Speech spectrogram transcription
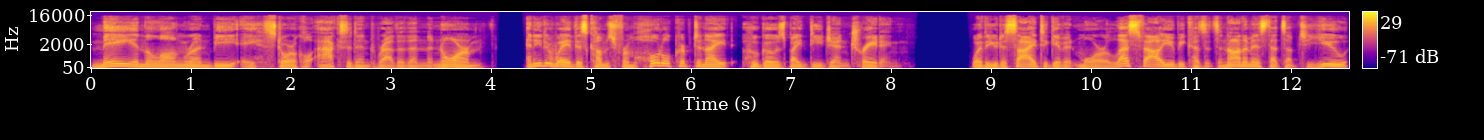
may in the long run be a historical accident rather than the norm. And either way, this comes from Hodl Kryptonite, who goes by Degen Trading. Whether you decide to give it more or less value because it's anonymous, that's up to you.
